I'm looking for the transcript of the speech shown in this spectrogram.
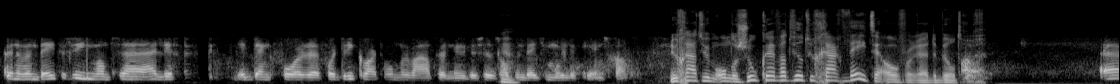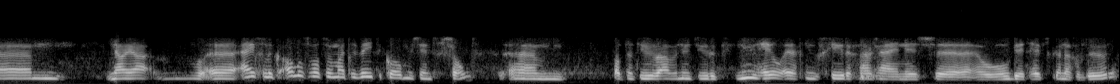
kunnen we hem beter zien, want hij ligt, ik denk, voor, voor drie kwart onder water nu. Dus dat is ja. altijd een beetje moeilijk inschatten. Nu gaat u hem onderzoeken. Wat wilt u graag weten over de bultrug? Um, nou ja, uh, eigenlijk alles wat we maar te weten komen is interessant. Um, wat natuurlijk, waar we natuurlijk nu heel erg nieuwsgierig naar zijn is uh, hoe dit heeft kunnen gebeuren.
